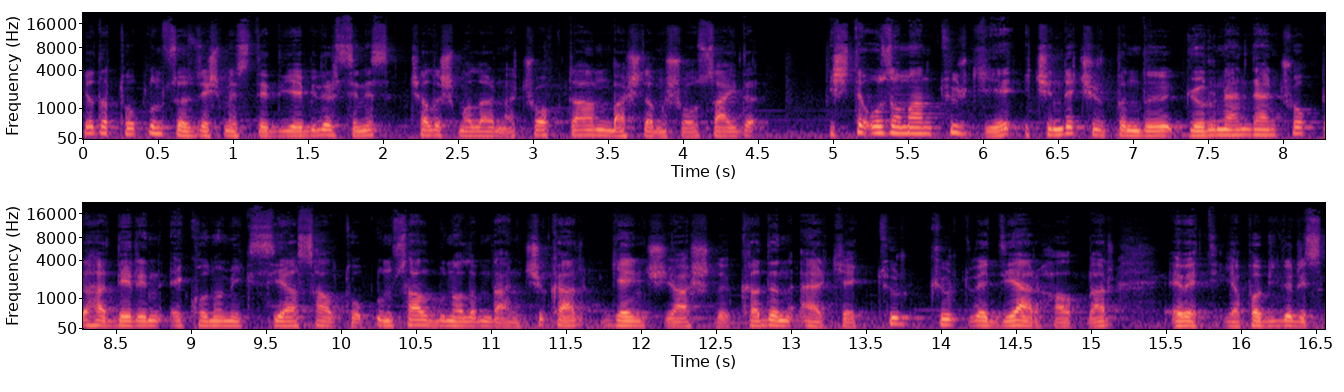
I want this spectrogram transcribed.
ya da Toplum Sözleşmesi de diyebilirsiniz çalışmalarına çoktan başlamış olsaydı. İşte o zaman Türkiye içinde çırpındığı görünenden çok daha derin ekonomik, siyasal, toplumsal bunalımdan çıkar. Genç, yaşlı, kadın, erkek, Türk, Kürt ve diğer halklar evet yapabiliriz.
